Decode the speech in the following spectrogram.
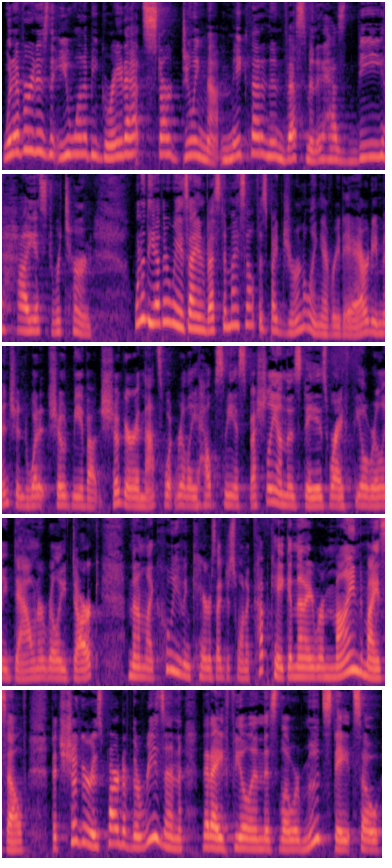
Whatever it is that you want to be great at, start doing that. Make that an investment. It has the highest return. One of the other ways I invest in myself is by journaling every day. I already mentioned what it showed me about sugar, and that's what really helps me, especially on those days where I feel really down or really dark. And then I'm like, who even cares? I just want a cupcake. And then I remind myself that sugar is part of the reason that I feel in this lower mood state. So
